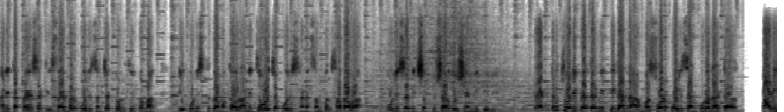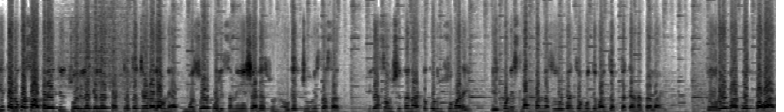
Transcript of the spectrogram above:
आणि तक्रारीसाठी सायबर पोलिसांच्या टोल फ्री क्रमांक एकोणीस क्रमांकावर आणि जवळच्या पोलीस ठाण्यात संपर्क साधावा पोलीस अधीक्षक तुषार जोशी यांनी केले. ट्रॅक्टर चोरी प्रकरणी तिघांना मसवड पोलिसांकडून अटक. पाडळी तालुका सातारा येथील चोरीला गेलेल्या ट्रॅक्टरचा छेडा लावण्यात मसवड पोलिसांनी यश आले असून अवघ्या चोवीस तासात तिघा संशयितांना अटक करून सुमारे एकोणीस लाख पन्नास हजार रुपयांचा मुद्देमाल जप्त करण्यात आला आहे. गौरव भागवत पवार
